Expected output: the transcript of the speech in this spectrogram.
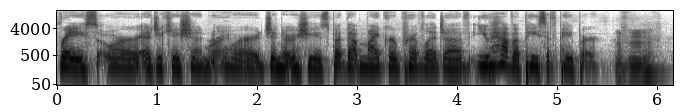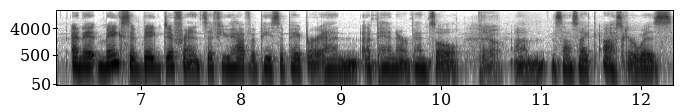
race or education Right. or gender issues, but that micro privilege of you have a piece of paper. And it makes a big difference if you have a piece of paper and a pen or a pencil. Yeah. Um, it sounds like Oscar was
